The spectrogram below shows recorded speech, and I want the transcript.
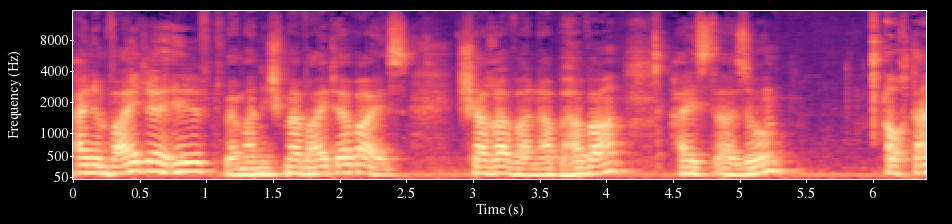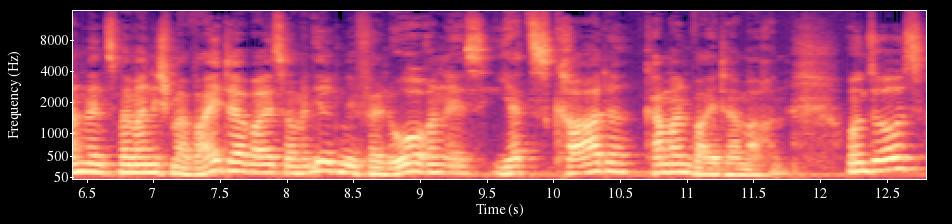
einem weiterhilft, wenn man nicht mehr weiter weiß. Sharavanabhava heißt also, auch dann, wenn's, wenn man nicht mehr weiter weiß, wenn man irgendwie verloren ist, jetzt gerade kann man weitermachen. Und so ist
